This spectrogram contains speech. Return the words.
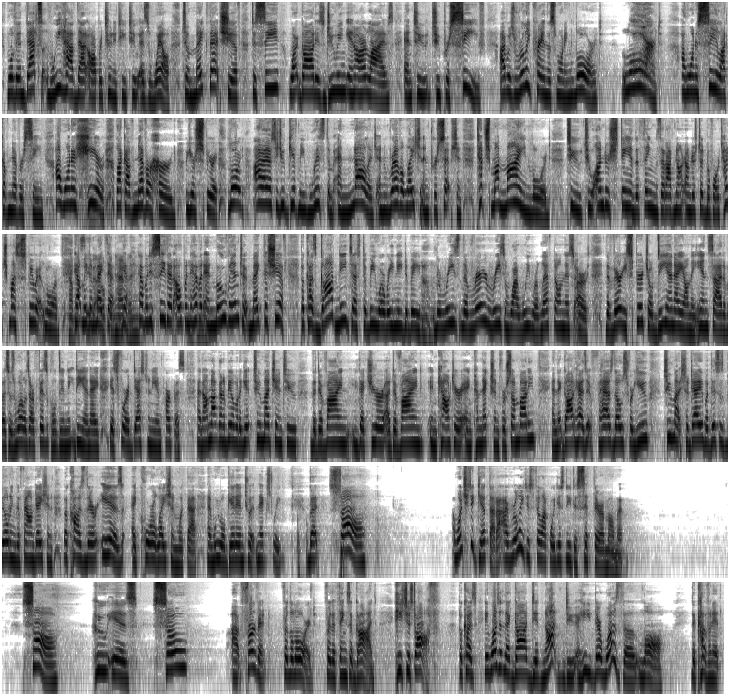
Well, then that's, we have that opportunity to as well, to make that shift, to see what God is doing in our lives and to, to perceive. I was really praying this morning, Lord, Lord, I want to see like I've never seen. I want to hear like I've never heard your spirit. Lord, I ask that you give me wisdom and knowledge and revelation and perception. Touch my mind, Lord, to, to understand the things that I've not understood before. Touch my spirit, Lord. Help me see to make that, yeah, help me to see that open mm-hmm. heaven and move into it, make the shift because God needs us to be where we need to be. Mm-hmm. The reason, the very reason why we were left on this earth, the very spiritual DNA on the inside of us, as well as our physical DNA, is for a destiny and purpose. And I'm not going to be able to get too much into the divine, that you're a divine encounter and connection for somebody, and that God has it, has those for you too much today, but this is building the foundation because there is a correlation with that. And we will get into it next week. But Saul, I want you to get that. I really just feel like we just need to sit there a moment. Saul, who is so uh, fervent for the Lord, for the things of God, he's just off because it wasn't that God did not do. He there was the law, the covenant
